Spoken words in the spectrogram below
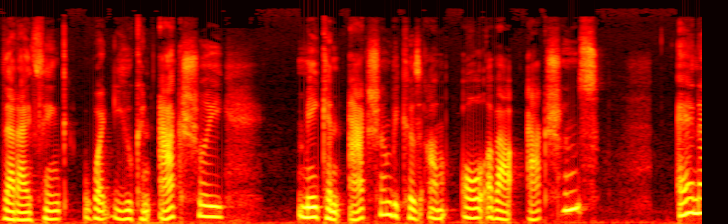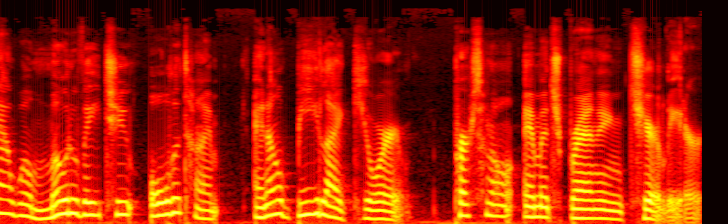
that I think what you can actually make an action because I'm all about actions. And I will motivate you all the time. And I'll be like your personal image branding cheerleader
